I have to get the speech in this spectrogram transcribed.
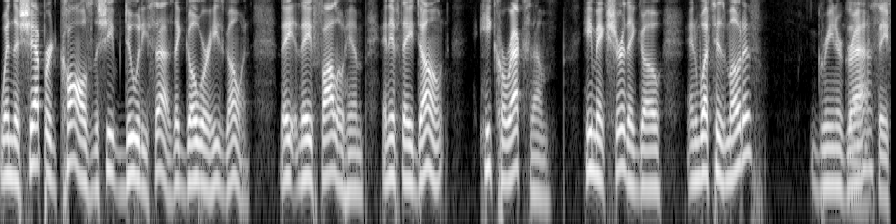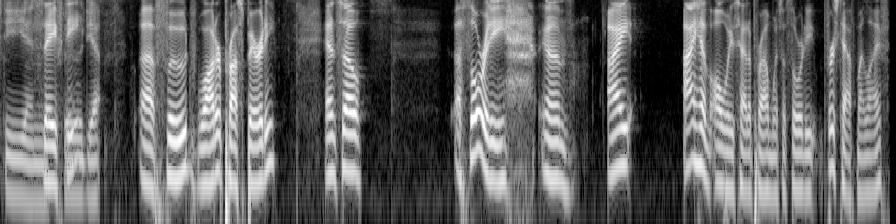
when the shepherd calls, the sheep do what he says. They go where he's going. They they follow him, and if they don't, he corrects them. He makes sure they go. And what's his motive? Greener Yeah, grass, safety and safety. food, yeah. uh, food, water, prosperity, and so authority. Um, I I have always had a problem with authority. First half of my life,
